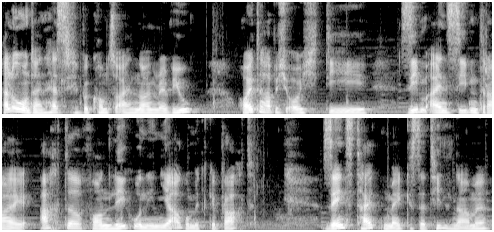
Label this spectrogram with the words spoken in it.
Hallo und ein herzliches Willkommen zu einem neuen Review. Heute habe ich euch die 71738er von Lego Ninjago mitgebracht. Saints Titan Mac ist der Titelname.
